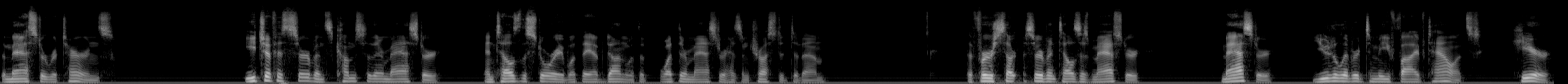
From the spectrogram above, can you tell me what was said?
the master returns. Each of his servants comes to their master and tells the story of what they have done with what their master has entrusted to them. The first servant tells his master, Master, you delivered to me five talents. Here,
